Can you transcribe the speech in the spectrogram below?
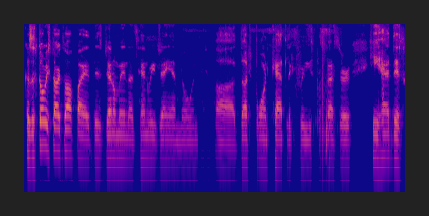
because the story starts off by this gentleman, that's Henri J. M. Nouwen, uh, Dutch-born Catholic priest, professor. He had this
